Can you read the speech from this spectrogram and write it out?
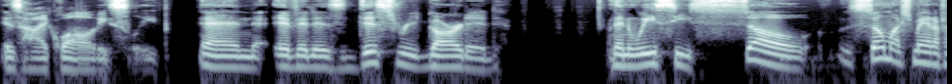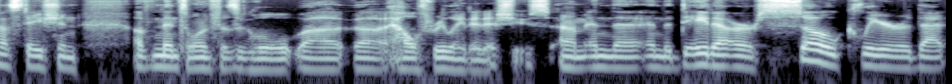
is high quality sleep, and if it is disregarded then we see so so much manifestation of mental and physical uh, uh, health related issues, um, and the and the data are so clear that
